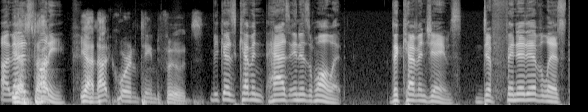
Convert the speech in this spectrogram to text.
Uh, that is Yes, not- funny Yeah, not quarantined foods. because Kevin has in his wallet the Kevin James definitive list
